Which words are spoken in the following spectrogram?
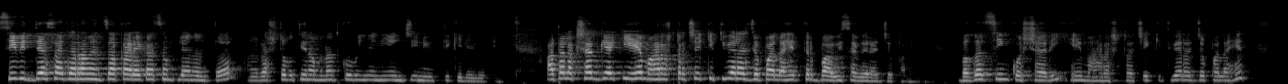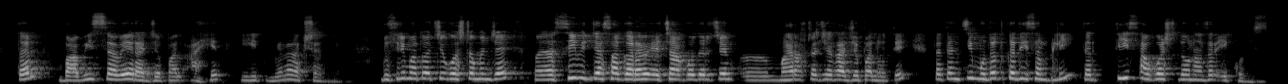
सी. विद्यासागर राव यांचा कार्यकाळ संपल्यानंतर राष्ट्रपती रामनाथ कोविंद यांनी यांची नियुक्ती केलेली होती. आता लक्षात घ्या की हे महाराष्ट्राचे कितवे राज्यपाल आहेत? तर बावीसावे राज्यपाल आहेत. भगतसिंग कोश्यारी हे महाराष्ट्राचे कितवे राज्यपाल आहेत? तर बावीसावे राज्यपाल आहेत हे तुम्हाला लक्षात घ्या. दुसरी महत्वाची गोष्ट म्हणजे सी विद्यासागर राव याच्या अगोदरचे महाराष्ट्राचे राज्यपाल होते. तर त्यांची मुदत कधी संपली? तर तीस ऑगस्ट दोन हजार एकोणीस.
